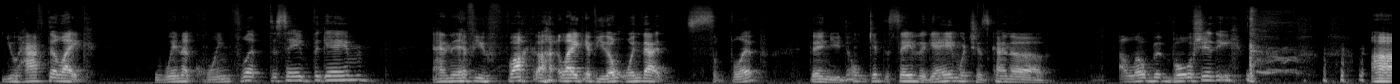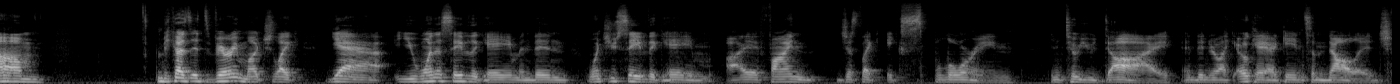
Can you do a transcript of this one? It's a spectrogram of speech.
you have to like win a coin flip to save the game, and if you fuck up, like if you don't win that flip, then you don't get to save the game, which is kind of a little bit bullshitty. um, because it's very much like yeah, you want to save the game, and then once you save the game, I find just like exploring until you die, and then you're like, okay, I gained some knowledge.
